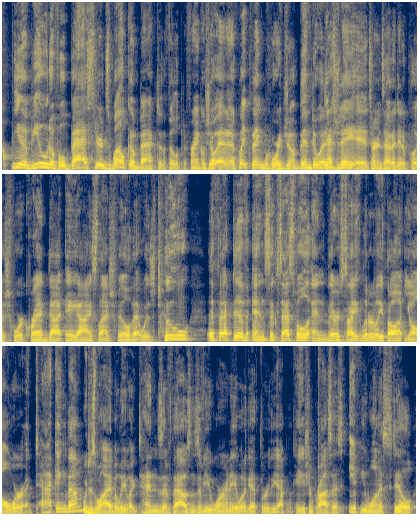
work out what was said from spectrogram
up, you beautiful bastards? Welcome back to the Philip DeFranco Show. And a quick thing before we jump into it. Yesterday, it turns out I did a push for cred.ai slash Phil that was too effective and successful, and their site literally thought y'all were attacking them, which is why I believe like tens of thousands of you weren't able to get through the application process. If you want to still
